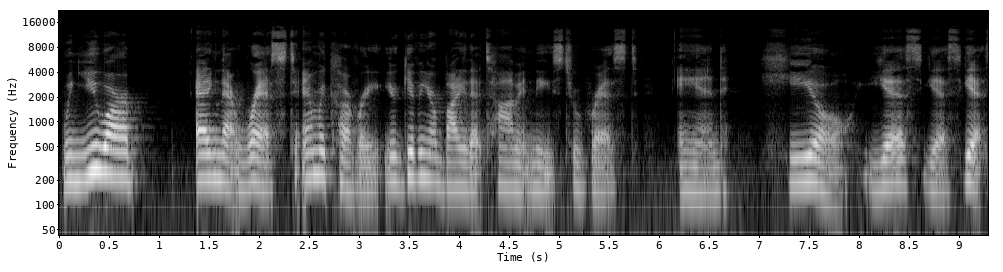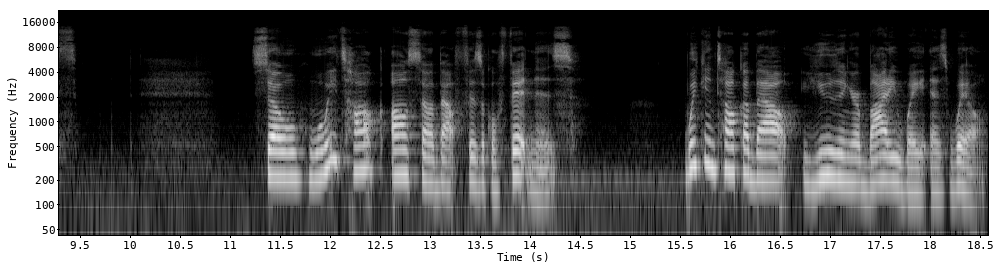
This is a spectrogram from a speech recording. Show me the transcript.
When you are adding that rest and recovery, you're giving your body that time it needs to rest and heal. Yes, yes, yes. So, when we talk also about physical fitness, we can talk about using your body weight as well.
